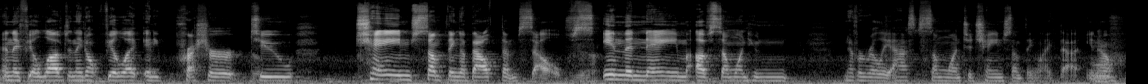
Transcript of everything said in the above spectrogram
and they feel loved and they don't feel like any pressure to change something about themselves Yeah. in the name of someone who n- never really asked someone to change something like that you know Oof.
